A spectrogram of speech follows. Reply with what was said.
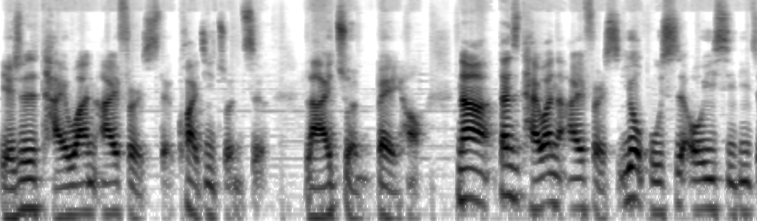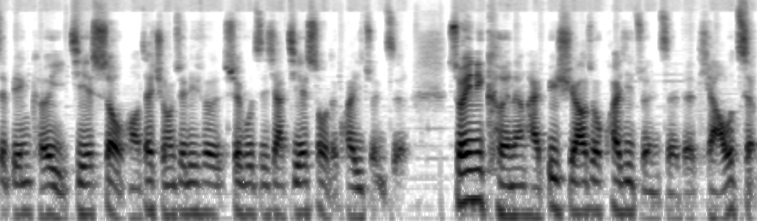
也就是台湾 IFRS 的会计准则来准备哈。那但是台湾的 IFRS 又不是 OECD 这边可以接受哈，在全球最低税税负之下接受的会计准则，所以你可能还必须要做会计准则的调整，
